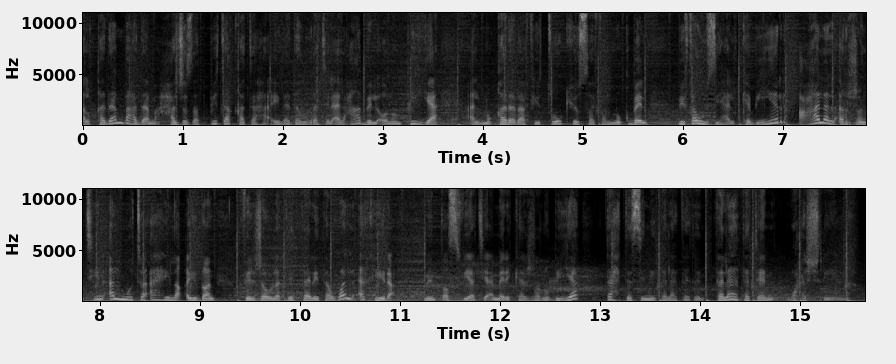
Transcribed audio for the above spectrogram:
القدم بعدما حجزت بطاقتها إلى دورة الألعاب الأولمبية المقررة في طوكيو الصيف المقبل بفوزها الكبير على الأرجنتين المتأهلة أيضا في الجولة الثالثة والأخيرة من تصفية أمريكا الجنوبية تحت سن 23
